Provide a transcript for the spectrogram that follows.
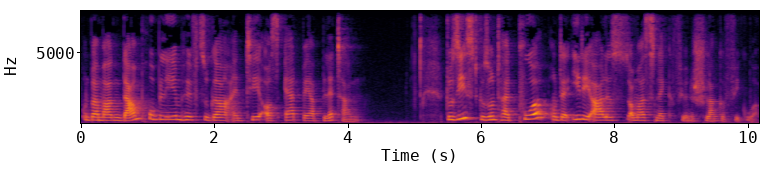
und bei Magen-Darm-Problemen hilft sogar ein Tee aus Erdbeerblättern. Du siehst Gesundheit pur und der ideale Sommersnack für eine schlanke Figur.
